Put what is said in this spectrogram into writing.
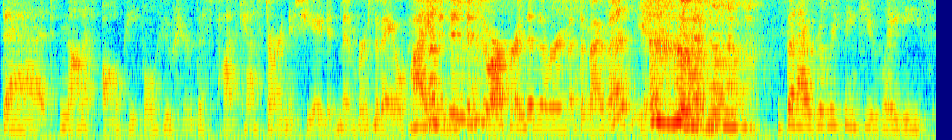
that not all people who hear this podcast are initiated members of AOPI, in addition to our friend in the room at the moment. but I really think you ladies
